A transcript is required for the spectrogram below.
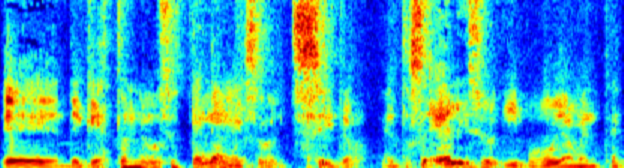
eh, de que estos negocios tengan éxito. Entonces él y su equipo, obviamente.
